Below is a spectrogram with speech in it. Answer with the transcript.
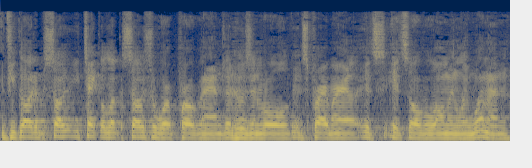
if you go to, so you take a look at social work programs and who's enrolled, it's primarily, it's, it's overwhelmingly women.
